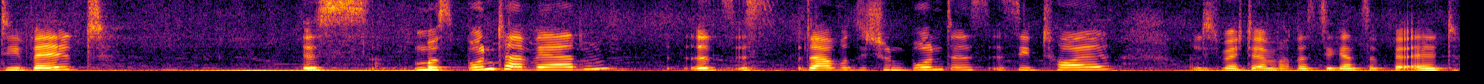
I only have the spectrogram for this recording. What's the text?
die Welt ist, muss bunter werden. Ist, da, wo sie schon bunt ist, ist sie toll. Und ich möchte einfach, dass die ganze Welt,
